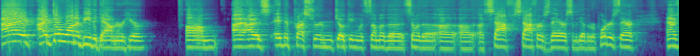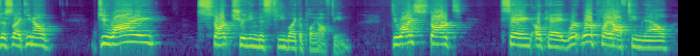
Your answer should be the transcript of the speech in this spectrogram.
I I don't want to be the downer here. Um, I, I, was in the press room joking with some of the some of the uh, uh, uh, staff staffers there, some of the other reporters there, and I was just like, you know, do I start treating this team like a playoff team? Do I start saying, okay, we're we're a playoff team now.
